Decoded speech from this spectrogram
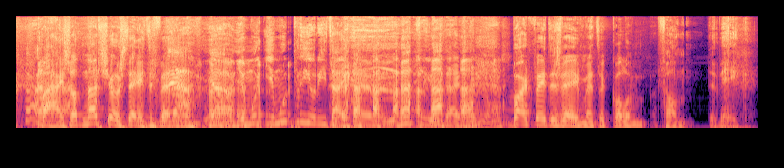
maar hij zat nachos te eten verder. Ja, ja, je, moet, je moet prioriteit hebben. Je moet prioriteit hebben, jongens. Bart Peter Zweef met de column van de week.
